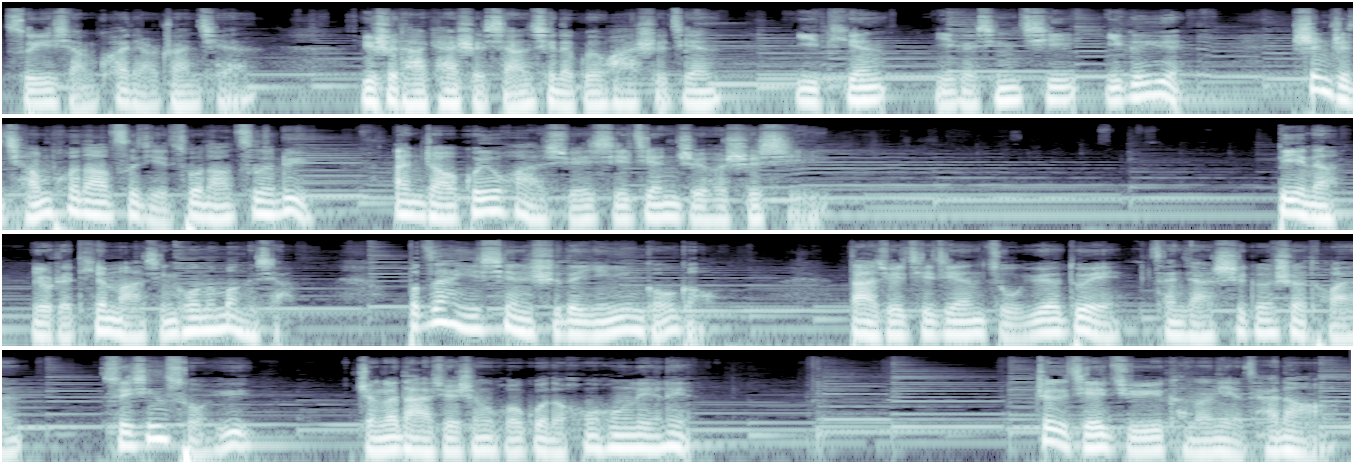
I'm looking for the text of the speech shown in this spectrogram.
所以想快点赚钱，于是他开始详细的规划时间，一天。一个星期、一个月，甚至强迫到自己做到自律，按照规划学习、兼职和实习。B 呢，有着天马行空的梦想，不在意现实的蝇营狗苟。大学期间组乐队、参加诗歌社团，随心所欲，整个大学生活过得轰轰烈烈。这个结局可能你也猜到了。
